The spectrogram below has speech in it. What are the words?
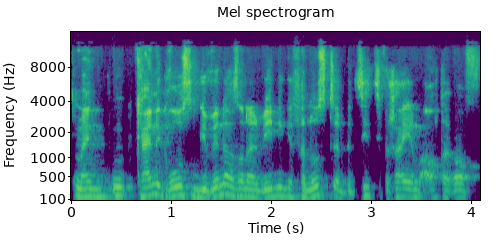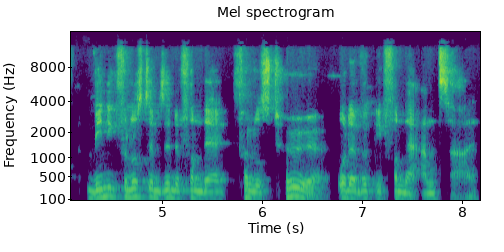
Ich meine, keine großen Gewinner, sondern wenige Verluste bezieht sich wahrscheinlich eben auch darauf, wenig Verluste im Sinne von der Verlusthöhe oder wirklich von der Anzahl.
